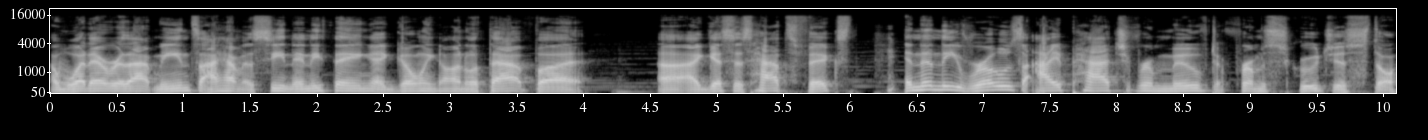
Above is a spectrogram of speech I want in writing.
whatever that means. I haven't seen anything going on with that, but uh, I guess his hat's fixed. And then the Rose eye patch removed from Scrooge's store.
